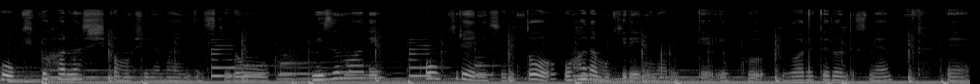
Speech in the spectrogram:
構聞く話かもしれないんですけど水回りをきれいにするとお肌もきれいになるってよく言われてるんですね。で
